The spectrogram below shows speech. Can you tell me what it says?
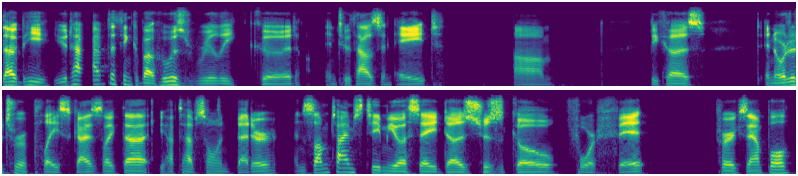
that would be you'd have to think about who was really good in 2008. Um, because in order to replace guys like that, you have to have someone better. And sometimes Team USA does just go for fit. For example,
